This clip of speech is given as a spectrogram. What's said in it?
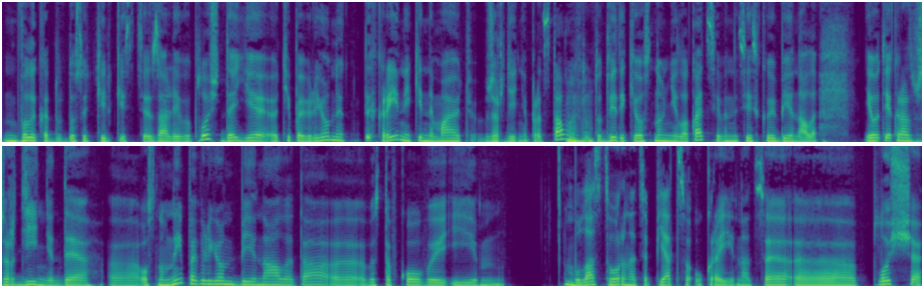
велика досить кількість залів і площ, де є ті павільйони тих країн, які не мають в Жардіні представлені. Uh-huh. Тобто дві такі основні локації Венеційської бієнали. І от якраз в Жардіні, де е, основний павільйон бієнали та е, виставковий, і була створена ця п'ятца Україна. Це площа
